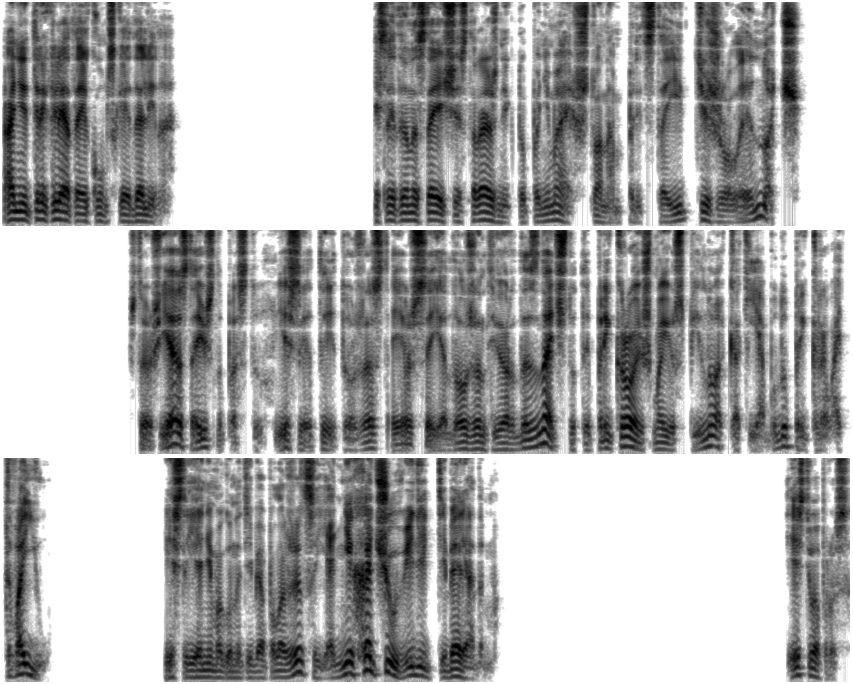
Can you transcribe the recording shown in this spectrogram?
а не треклятая Кумская долина. Если ты настоящий стражник, то понимаешь, что нам предстоит тяжелая ночь. Что ж, я остаюсь на посту. Если ты тоже остаешься, я должен твердо знать, что ты прикроешь мою спину, а как я буду прикрывать твою. Если я не могу на тебя положиться, я не хочу видеть тебя рядом. Есть вопросы?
